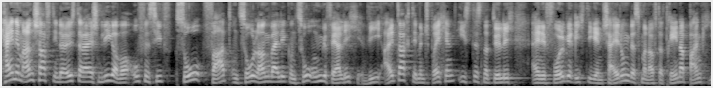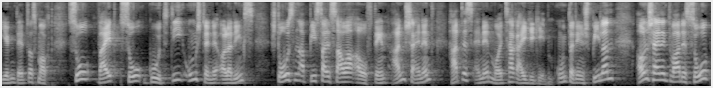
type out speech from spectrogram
Keine Mannschaft in der österreichischen Liga war offensiv so fad und so langweilig und so ungefährlich wie Alltag. Dementsprechend ist es natürlich eine folgerichtige Entscheidung, dass man auf der Trainerbank irgendetwas macht. So weit, so gut. Die Umstände allerdings stoßen ein bisschen sauer auf, denn anscheinend hat es eine Meuzerei gegeben unter den Spielern. Anscheinend war das so,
